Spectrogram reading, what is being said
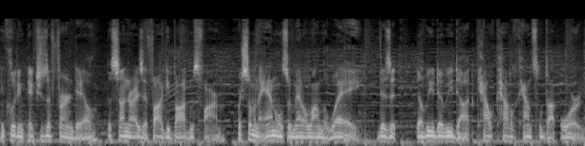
including pictures of Ferndale, the sunrise at Foggy Bottoms Farm, or some of the animals we met along the way, visit www.calcattlecouncil.org.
